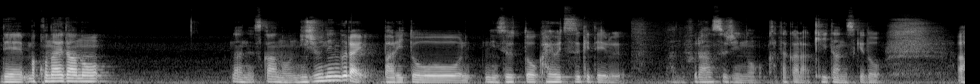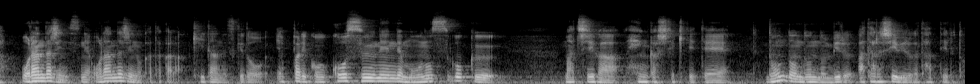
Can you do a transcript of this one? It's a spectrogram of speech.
で、まあ、この間あのなんですかあの20年ぐらいバリ島にずっと通い続けているのフランス人の方から聞いたんですけどあオランダ人ですねオランダ人の方から聞いたんですけどやっぱりここ数年でものすごく街が変化してきててどんどんどんどんビル新しいビルが建っていると。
